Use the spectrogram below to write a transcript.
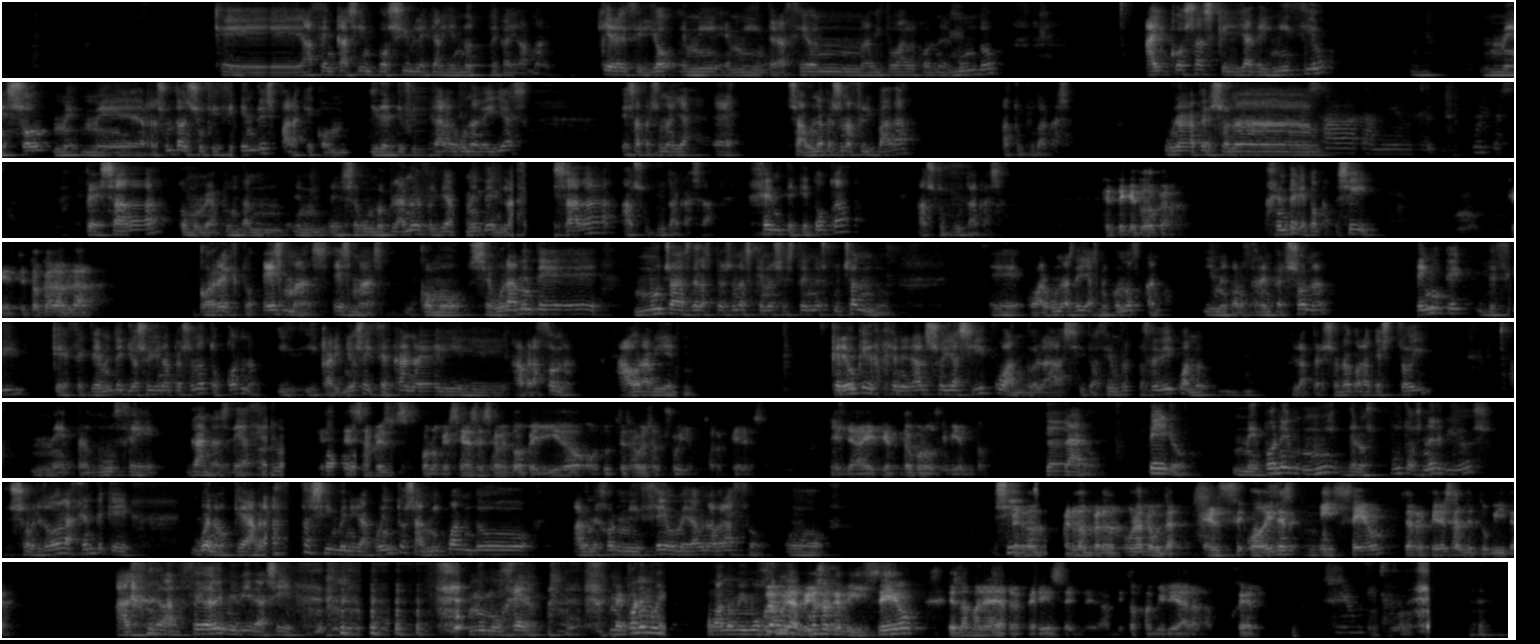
que hacen casi imposible que alguien no te caiga mal. Quiero decir, yo en mi, en mi interacción habitual con el mundo, hay cosas que ya de inicio me, son, me, me resultan suficientes para que con identificar alguna de ellas, esa persona ya... eh. O sea, una persona flipada, a tu puta casa. Una persona Pesada también, muy pesada. pesada, como me apuntan en, en segundo plano, efectivamente, la gente pesada a su puta casa. Gente que toca a su puta casa. Gente que toca, Gente que toca, sí, que te toca al hablar. correcto. Es más, es más, como seguramente muchas de las personas que nos estén escuchando, eh, o algunas de ellas me conozcan y me conozcan en persona, tengo que decir que efectivamente yo soy una persona tocona y, y cariñosa y cercana y abrazona. Ahora bien, creo que en general soy así cuando la situación procede y cuando la persona con la que estoy me produce ganas de hacerlo. Te- te sabes, por lo que sea, se sabe tu apellido o tú te sabes el suyo, te refieres. Que ya hay cierto conocimiento. Claro, pero me pone muy de los putos nervios, sobre todo la gente que, bueno, que abraza sin venir a cuentos. A mí cuando a lo mejor mi CEO me da un abrazo o Sí, Perdón, perdón, perdón. Una pregunta. El cuando dices mi CEO, te refieres al de tu vida. al, al feo de mi vida, sí. mi mujer. Me pone muy cuando mi mujer Bueno, muy me- nervioso que mi CEO es la manera de referirse en el ámbito familiar a la mujer.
